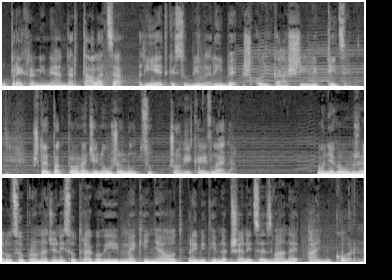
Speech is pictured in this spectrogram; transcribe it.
U prehrani neandertalaca rijetke su bile ribe, školjkaši ili ptice što je pak pronađeno u želucu čovjeka iz leda. U njegovom želucu pronađeni su tragovi mekinja od primitivne pšenice zvane Einkorn.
